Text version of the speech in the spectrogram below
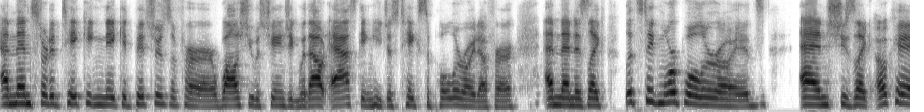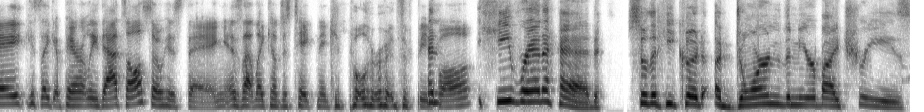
and then started taking naked pictures of her while she was changing without asking he just takes a polaroid of her and then is like let's take more polaroids and she's like, okay, because like apparently that's also his thing. Is that like he'll just take naked Polaroids of people? He ran ahead so that he could adorn the nearby trees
